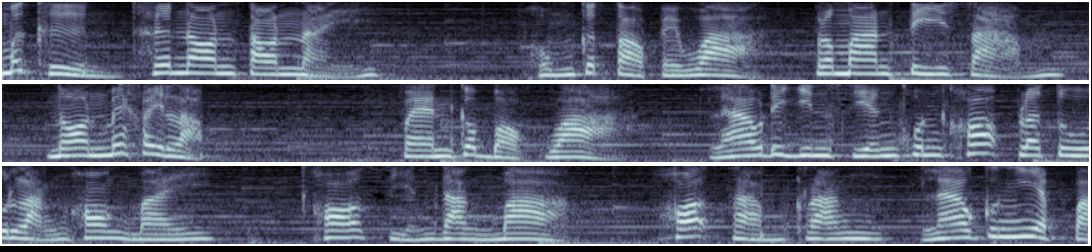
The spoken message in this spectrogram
เมื่อคืนเธอนอนตอนไหน ผมก็ตอบไปว่า ประมาณตีสามนอนไม่ค่อยหลับ แฟนก็บอกว่า แล้วได้ยินเสียงคนเคาะประตูหลังห้องไหมเคาะเสียงดังมาก เคาะสามครั้งแล้วก็เงียบไป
